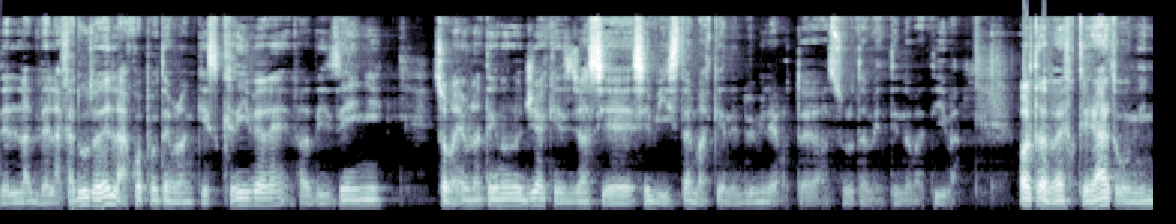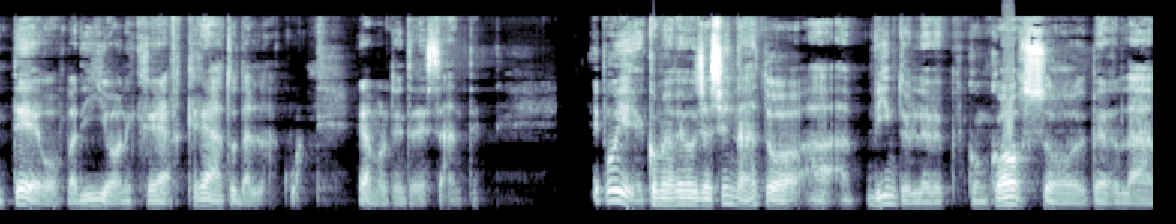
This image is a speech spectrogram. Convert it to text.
della, della caduta dell'acqua potevano anche scrivere, fare disegni. Insomma, è una tecnologia che già si è, si è vista, ma che nel 2008 era assolutamente innovativa. Oltre ad aver creato un intero padiglione crea, creato dall'acqua. Era molto interessante. E poi, come avevo già accennato, ha, ha vinto il concorso per la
